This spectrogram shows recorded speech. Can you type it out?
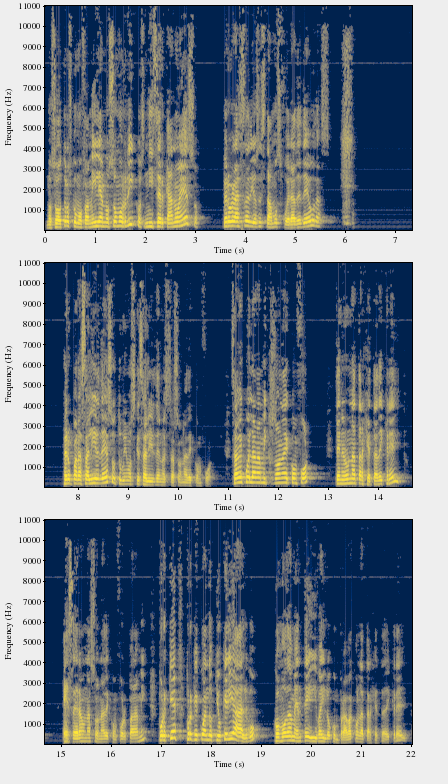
Nosotros como familia no somos ricos, ni cercano a eso. Pero gracias a Dios estamos fuera de deudas. Pero para salir de eso tuvimos que salir de nuestra zona de confort. ¿Sabe cuál era mi zona de confort? Tener una tarjeta de crédito. Esa era una zona de confort para mí. ¿Por qué? Porque cuando yo quería algo, cómodamente iba y lo compraba con la tarjeta de crédito.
